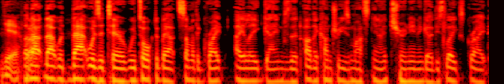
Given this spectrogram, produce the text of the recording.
yeah. But well, that that was that was a terrible. We talked about some of the great A League games that other countries must you know tune in and go. This league's great.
